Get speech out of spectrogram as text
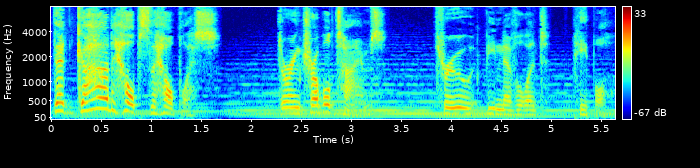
that God helps the helpless during troubled times through benevolent people.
